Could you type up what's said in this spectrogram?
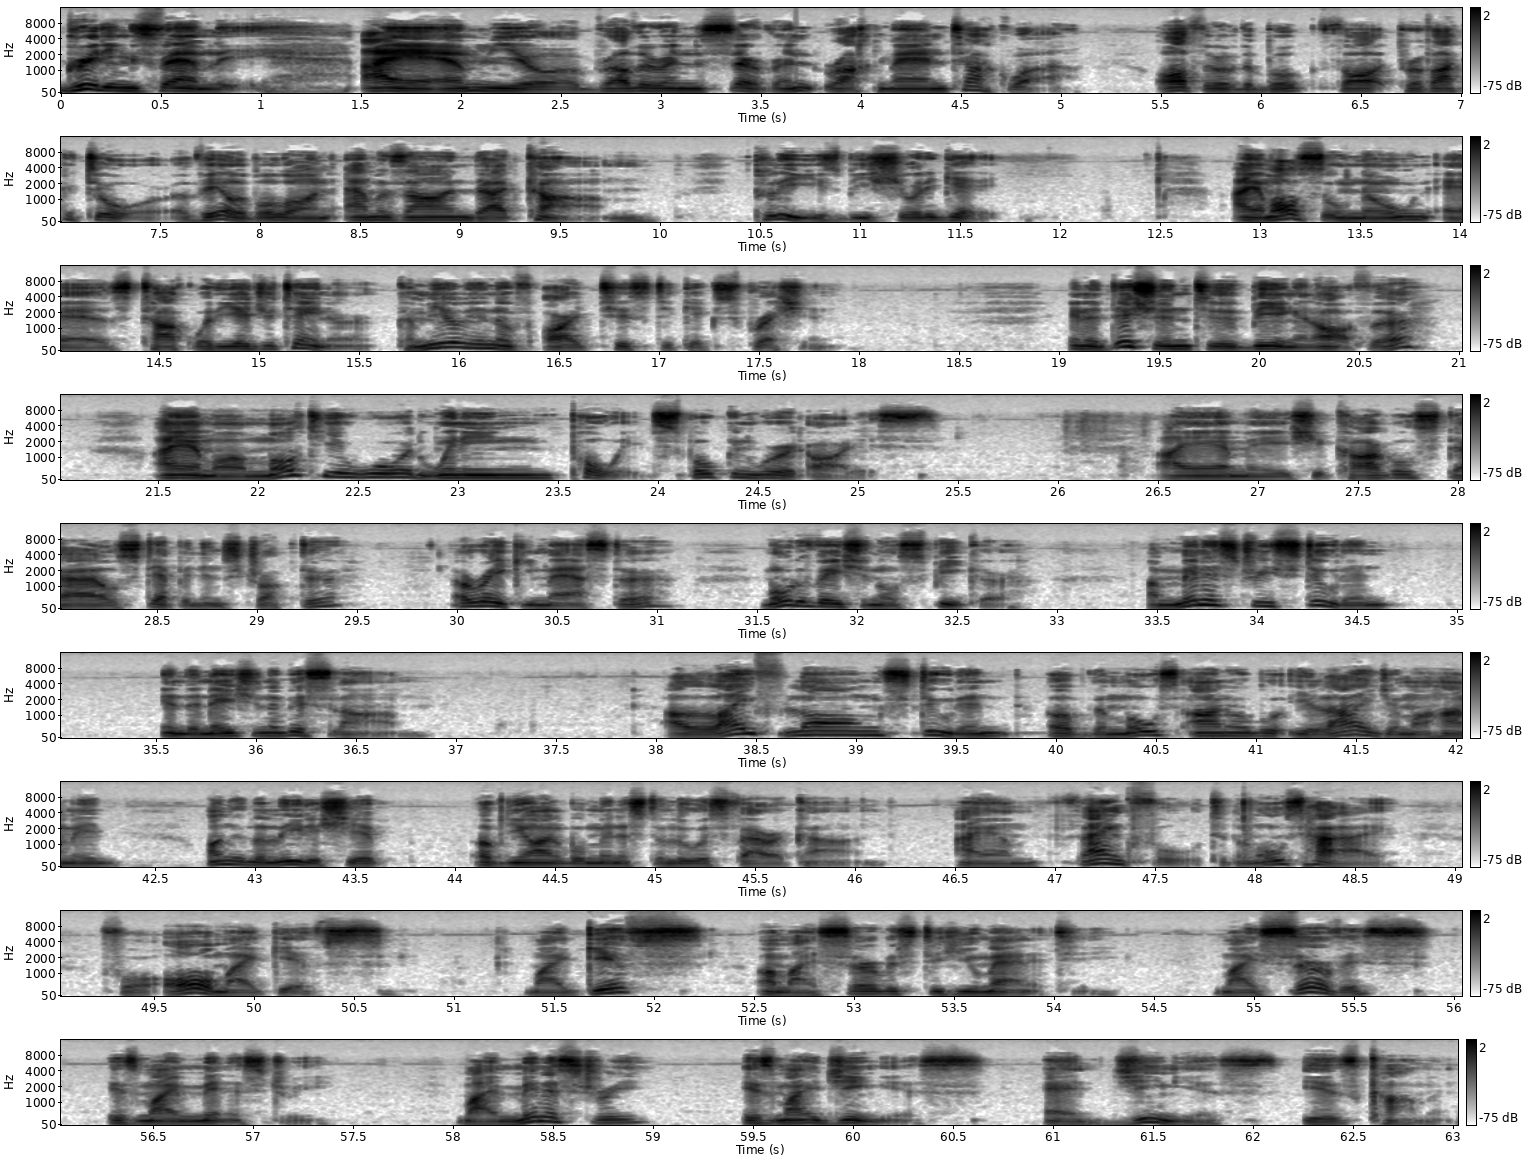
Greetings, family. I am your brother and servant, Rahman Taqwa, author of the book Thought Provocateur, available on Amazon.com. Please be sure to get it. I am also known as Taqwa the Edutainer, chameleon of artistic expression. In addition to being an author, I am a multi award winning poet, spoken word artist. I am a Chicago style stepping instructor a Reiki master, motivational speaker, a ministry student in the Nation of Islam, a lifelong student of the Most Honorable Elijah Muhammad under the leadership of the Honorable Minister Louis Farrakhan. I am thankful to the Most High for all my gifts. My gifts are my service to humanity. My service is my ministry. My ministry is my genius, and genius is common.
